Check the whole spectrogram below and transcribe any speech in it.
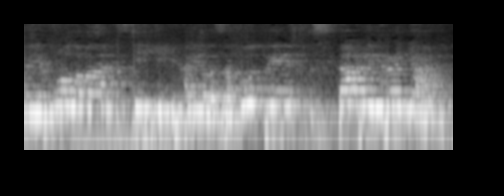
Александра Ермолова, стихи Михаила Заботы «Старый рояль».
